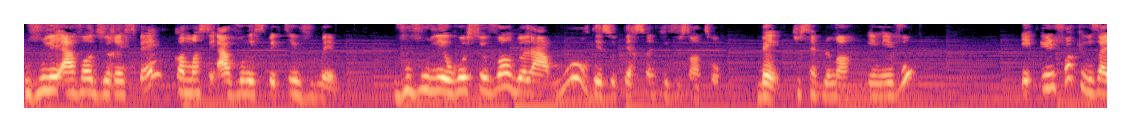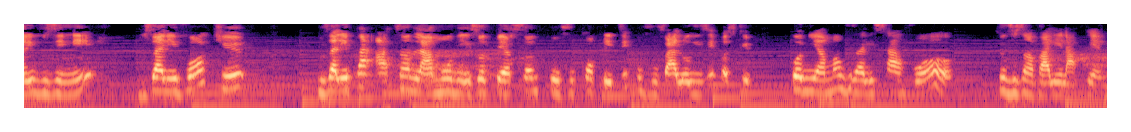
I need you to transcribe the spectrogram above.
Vous voulez avoir du respect? Commencez à vous respecter vous-même. Vous voulez recevoir de l'amour des autres personnes qui vous entourent? Ben, tout simplement, aimez-vous. Et une fois que vous allez vous aimer, vous allez voir que vous n'allez pas attendre l'amour des autres personnes pour vous compléter, pour vous valoriser, parce que, premièrement, vous allez savoir que vous en valez la peine.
